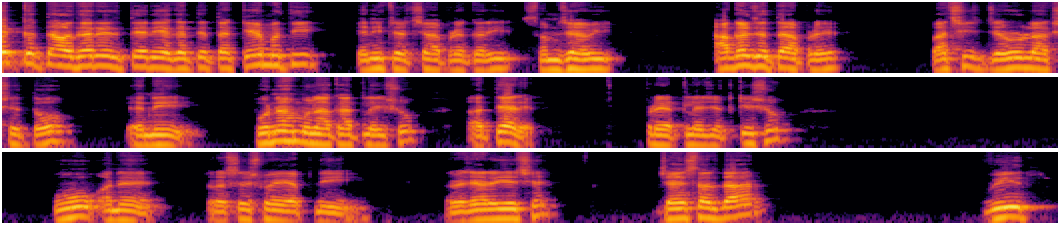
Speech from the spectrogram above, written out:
એક કરતા વધારે તેની અગત્યતા કેમ હતી એની ચર્ચા આપણે કરી, સમજાવી. આગળ જતા આપણે પાછી જરૂર લાગશે તો એની પુનઃ મુલાકાત લઈશું. અત્યારે આપણે એટલે જ અટકીશું. હું અને રસેશભાઈ આપની રજા રહીએ છીએ. જય સરદાર. વીર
